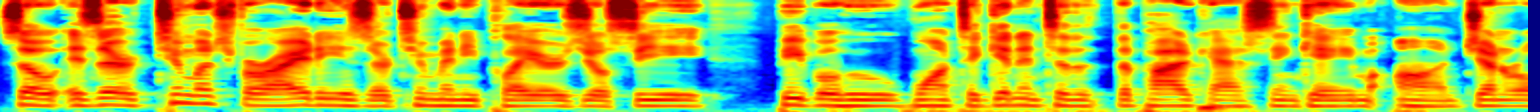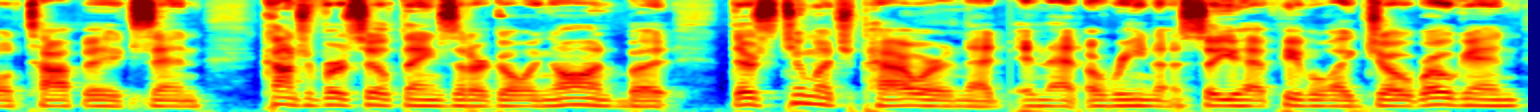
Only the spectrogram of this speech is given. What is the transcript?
So, is there too much variety? Is there too many players? You'll see people who want to get into the, the podcasting game on general topics and controversial things that are going on, but there's too much power in that in that arena. So you have people like Joe Rogan,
